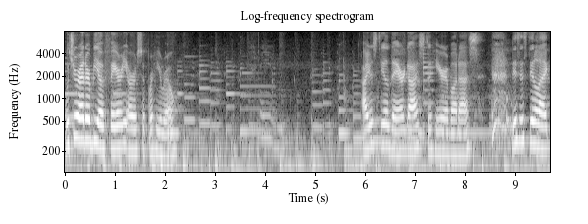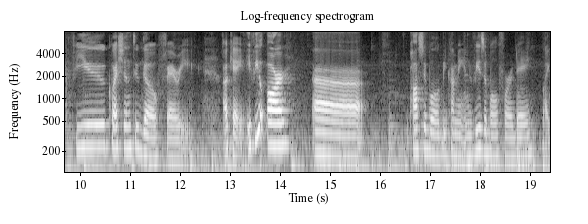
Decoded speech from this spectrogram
Would you rather be a fairy or a superhero? Are you still there, guys, to hear about us? This is still like few questions to go, fairy. Okay, if you are uh, possible becoming invisible for a day, like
